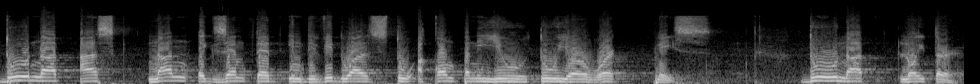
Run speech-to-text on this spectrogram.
Do not ask non-exempted individuals to accompany you to your workplace. Do not loiter.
